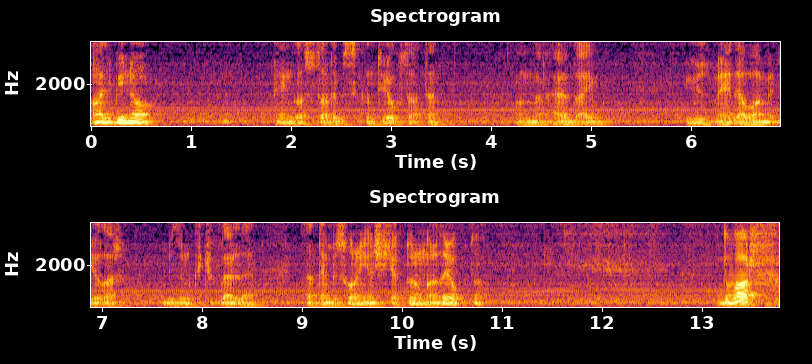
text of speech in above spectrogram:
Albino Pengoslarda bir sıkıntı yok zaten. Onlar her daim yüzmeye devam ediyorlar. Bizim küçüklerle zaten bir sorun yaşayacak durumları da yoktu. Dwarf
